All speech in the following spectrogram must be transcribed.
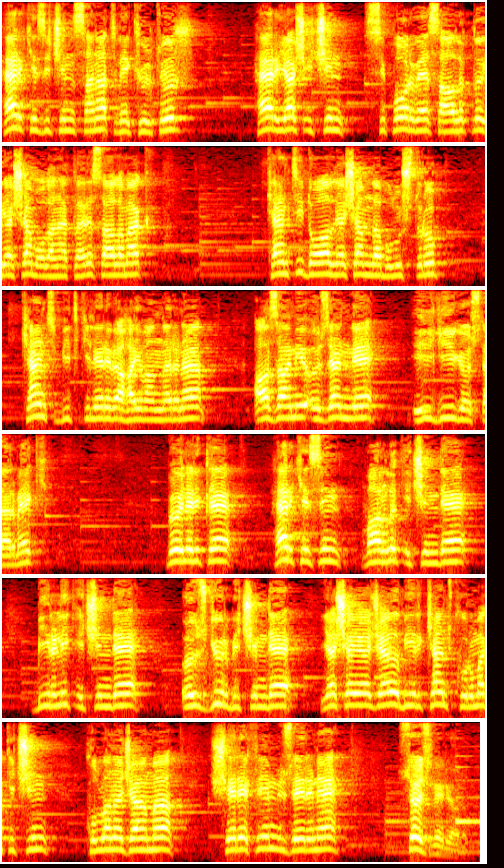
herkes için sanat ve kültür, her yaş için spor ve sağlıklı yaşam olanakları sağlamak, kenti doğal yaşamla buluşturup kent bitkileri ve hayvanlarına azami özen ve ilgiyi göstermek, böylelikle herkesin varlık içinde, birlik içinde, özgür biçimde yaşayacağı bir kent kurmak için kullanacağıma şerefim üzerine söz veriyorum.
